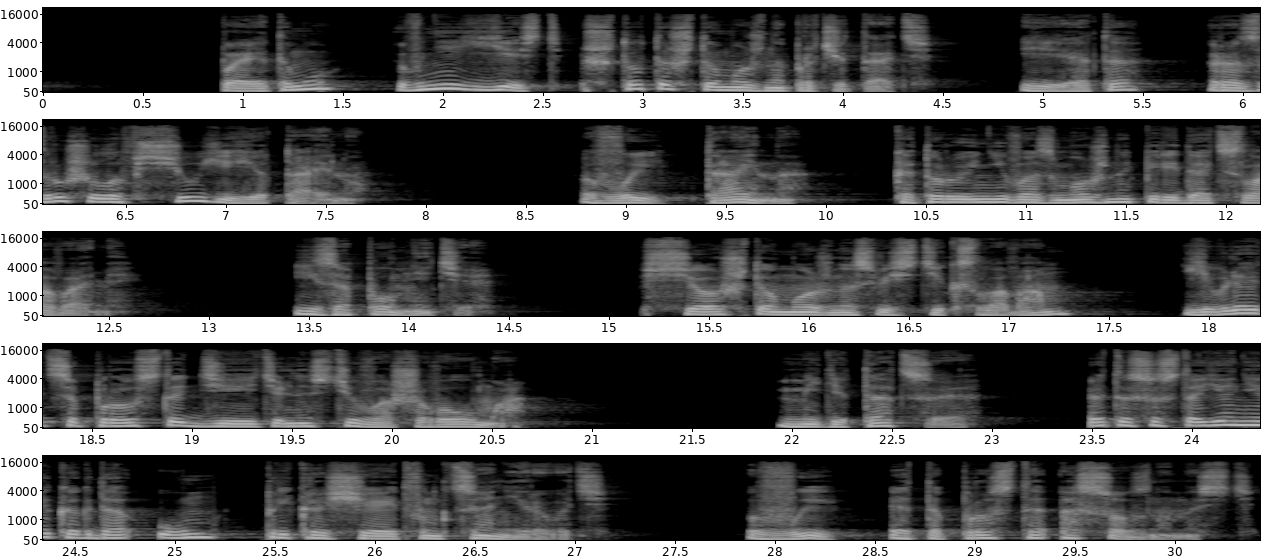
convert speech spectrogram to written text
Поэтому в ней есть что-то, что можно прочитать, и это разрушило всю ее тайну. Вы – тайна, которую невозможно передать словами. И запомните, все, что можно свести к словам, является просто деятельностью вашего ума. Медитация – это состояние, когда ум прекращает функционировать. Вы – это просто осознанность.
